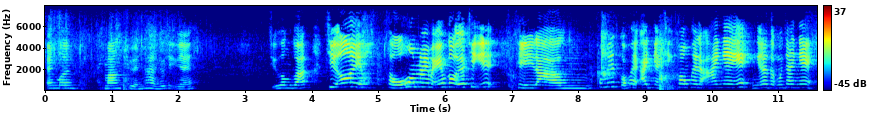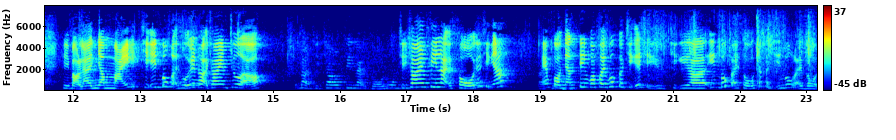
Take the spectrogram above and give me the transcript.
Em ơi, mang chuyến hàng cho chị nhé. Chị Hương Doãn Chị ơi, số hôm nay mà em gọi cho chị ấy Thì là không biết có phải anh nhà chị không hay là ai nghe ấy Nghĩa là giọng con trai nghe. Thì bảo là nhầm máy Chị inbox lại số điện thoại cho em chưa ạ? Bảo chị cho xin lại số luôn. Chị cho em xin lại số nhé chị nhá. Em có nhắn tin qua Facebook cho chị ấy Chị chị uh, inbox lại số Chắc là chị inbox lại rồi.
